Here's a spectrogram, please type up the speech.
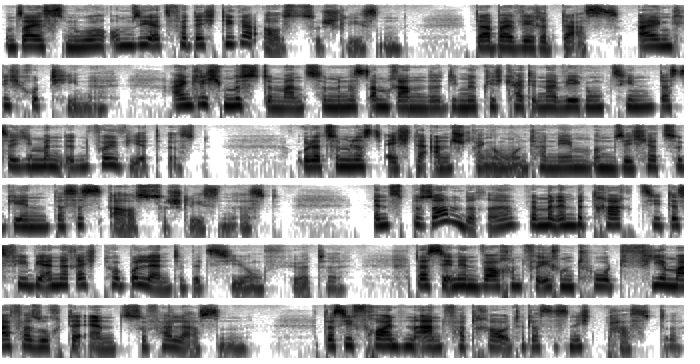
und sei es nur, um sie als Verdächtige auszuschließen. Dabei wäre das eigentlich Routine. Eigentlich müsste man zumindest am Rande die Möglichkeit in Erwägung ziehen, dass da jemand involviert ist oder zumindest echte Anstrengungen unternehmen, um sicherzugehen, dass es auszuschließen ist. Insbesondere, wenn man in Betracht zieht, dass Phoebe eine recht turbulente Beziehung führte, dass sie in den Wochen vor ihrem Tod viermal versuchte, End zu verlassen, dass sie Freunden anvertraute, dass es nicht passte,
